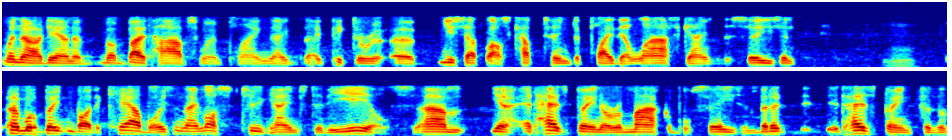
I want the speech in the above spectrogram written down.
when they were down, both halves weren't playing. They they picked a, a New South Wales Cup team to play their last game of the season. And were beaten by the Cowboys, and they lost two games to the Eels. Um, you know, it has been a remarkable season, but it it has been for the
